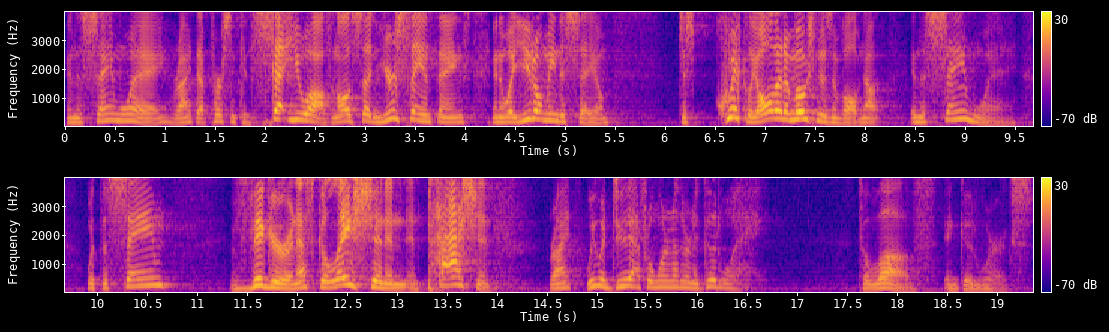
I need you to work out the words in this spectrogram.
In the same way, right, that person can set you off, and all of a sudden you're saying things in a way you don't mean to say them. Just quickly, all that emotion is involved. Now, in the same way, with the same vigor and escalation and, and passion, right, we would do that for one another in a good way to love in good works.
